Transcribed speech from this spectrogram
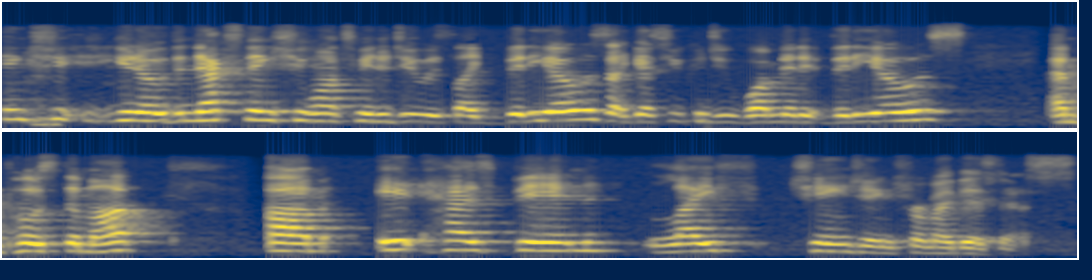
think she you know the next thing she wants me to do is like videos. I guess you can do one minute videos and post them up. Um, it has been life changing for my business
